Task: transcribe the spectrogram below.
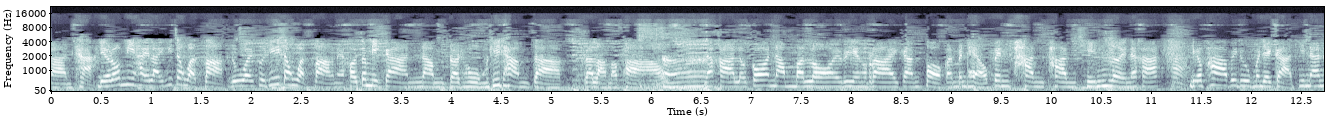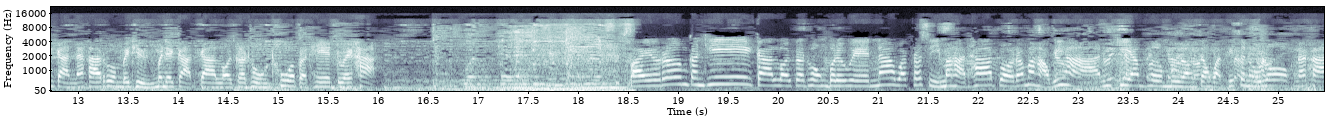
กันค่ะเดี๋ยวเรามีไฮไลท์ที่จังหวัดตากด้วยคือที่จังหวัดตากเนี่ยเขาจะมีการนำกระทงที่ทำจากกะลามะพร้าวอ่านนะคะ แล้วก็นำมาลอยเรียงรายกันต่อกันเป็นแถวเป็นพันพันๆชิ้นเลยนะคะค่ะเดี๋ยวพาไปดูบรรยากาศที่นั่นกันนะคะ รวมไปถึงบรรยากาศการลอยกระทงทั่วประเทศด้วยค่ะ ไปเริ่มกันที่การลอยกระทงบริเวณหน้าวัดพระศรีมหาธาตุวรมหาวิหารที่อำเภอเมืองจังหวัดพิษณุโลกนะคะ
